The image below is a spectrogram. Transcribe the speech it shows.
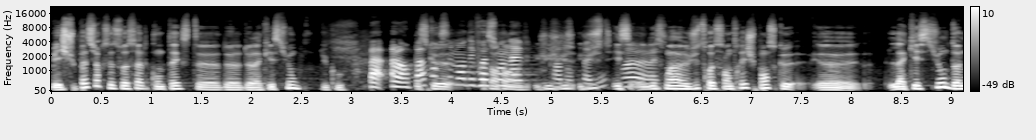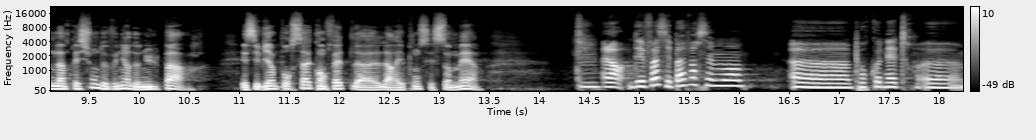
Mais je suis pas sûr que ce soit ça le contexte de, la question du coup. Bah, alors pas forcément des fois son avis. Juste, laisse-moi juste recentrer. Je pense que la question donne l'impression de venir de nulle part. Et c'est bien pour ça qu'en fait la, réponse est sommaire. Mm. Alors des fois c'est pas forcément euh, pour connaître euh,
